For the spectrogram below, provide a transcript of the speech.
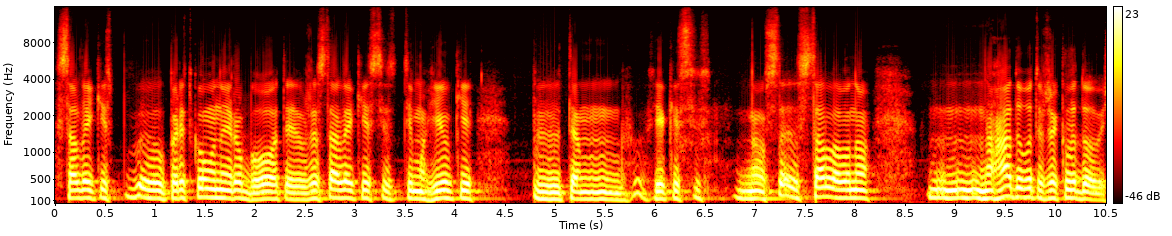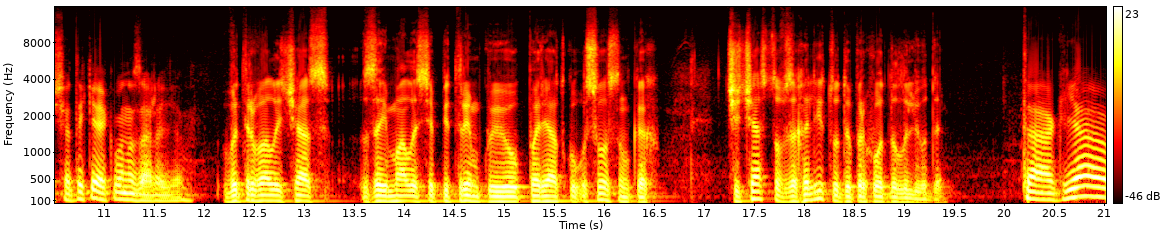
стали якісь е, упорядковані роботи, вже стали якісь ті могилки, е, там якісь, ну, стало воно нагадувати вже кладовище, таке, як воно зараз є. Ви тривалий час займалися підтримкою порядку у сосенках. Чи часто взагалі туди приходили люди? Так, я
